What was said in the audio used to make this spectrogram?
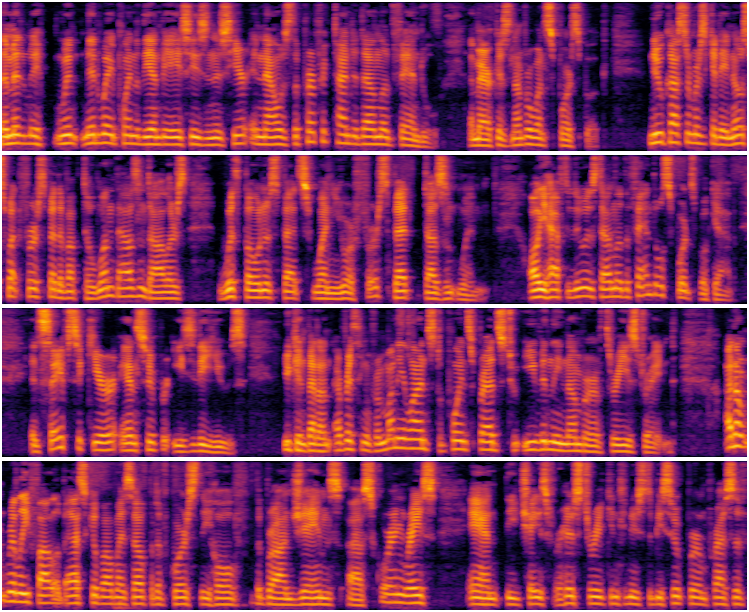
The midway, point of the NBA season is here, and now is the perfect time to download FanDuel, America's number one sportsbook. New customers get a no sweat first bet of up to $1,000 with bonus bets when your first bet doesn't win. All you have to do is download the FanDuel Sportsbook app. It's safe, secure, and super easy to use. You can bet on everything from money lines to point spreads to even the number of threes drained. I don't really follow basketball myself, but of course, the whole LeBron James uh, scoring race and the chase for history continues to be super impressive.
